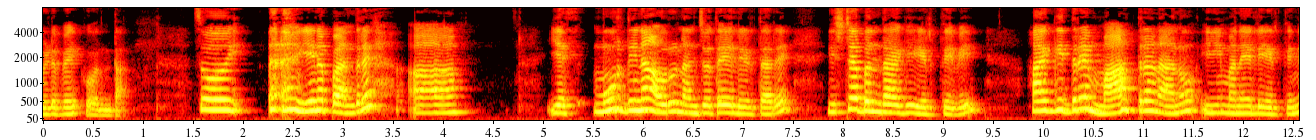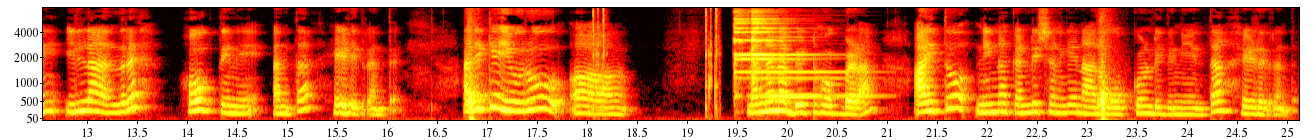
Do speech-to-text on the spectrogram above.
ಬಿಡಬೇಕು ಅಂತ. ಸೊ ಏನಪ್ಪ ಅಂದರೆ ಎಸ್ ಮೂರು ದಿನ ಅವರು ನನ್ನ ಜೊತೆಯಲ್ಲಿ ಇರ್ತಾರೆ. ಇಷ್ಟ ಬಂದಾಗೆ ಇರ್ತೀವಿ. ಹಾಗಿದ್ರೆ ಮಾತ್ರ ನಾನು ಈ ಮನೆಯಲ್ಲಿ ಇರ್ತೀನಿ. ಇಲ್ಲ ಅಂದರೆ ಹೋಗ್ತೀನಿ ಅಂತ ಹೇಳಿದ್ರಂತೆ. ಅದಕ್ಕೆ ಇವರು ನನ್ನನ್ನು ಬಿಟ್ಟು ಹೋಗಬೇಡ. ಆಯಿತು, ನಿನ್ನ ಕಂಡೀಷನ್ಗೆ ನಾನು ಒಪ್ಕೊಂಡಿದ್ದೀನಿ ಅಂತ ಹೇಳಿದ್ರಂತೆ.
